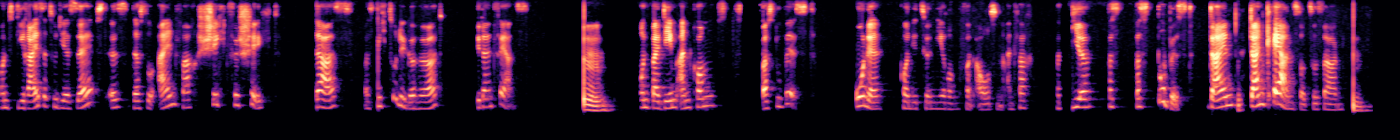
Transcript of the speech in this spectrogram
Und die Reise zu dir selbst ist, dass du einfach Schicht für Schicht das, was nicht zu dir gehört, wieder entfernst. Mhm. Und bei dem ankommst, was du bist. Ohne Konditionierung von außen. Einfach was dir, was, was du bist. Dein, dein Kern sozusagen. Mhm.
